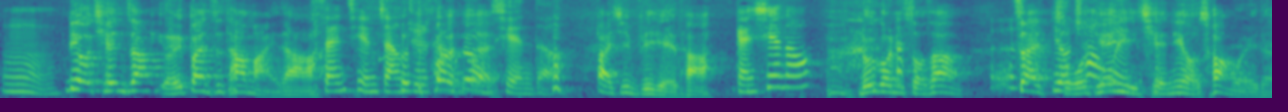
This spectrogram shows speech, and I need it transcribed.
嗯，六千张有一半是他买的，啊，三千张就是他贡献的，爱心比给他，感谢哦。如果你手上在 昨天以前你有创维的，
